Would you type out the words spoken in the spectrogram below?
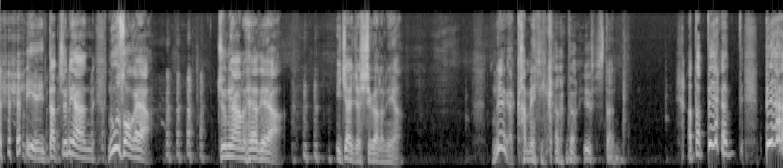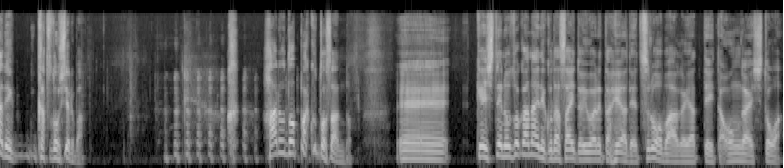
いや言った。っちゅうにやヌーソーがや。ジュニアの部屋でや。イチャイチャしてからにやねが亀に体を許したんだ。あたペアペアで活動してれば。ハルドパクトさんのえー、決して覗かないでくださいと言われた部屋でツローバーがやっていた恩返しとは。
